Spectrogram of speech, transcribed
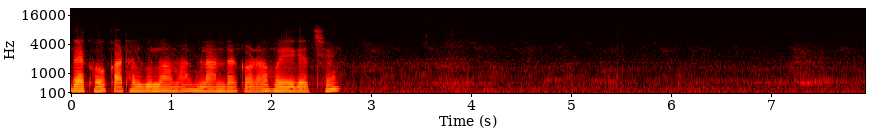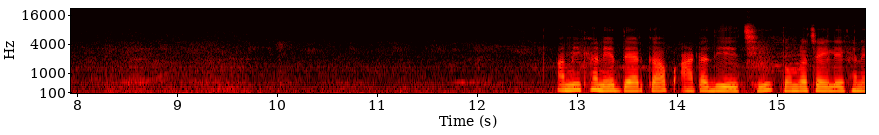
দেখো, কাঁঠালগুলো আমার ব্লান্ডার করা হয়ে গেছে। আমি এখানে দেড় কাপ আটা দিয়েছি। তোমরা চাইলে এখানে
